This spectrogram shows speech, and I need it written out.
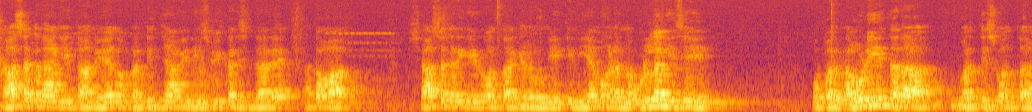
ಶಾಸಕನಾಗಿ ತಾನು ಏನು ಪ್ರತಿಜ್ಞಾವಿಧಿ ಸ್ವೀಕರಿಸಿದ್ದಾರೆ ಅಥವಾ ಶಾಸಕರಿಗೆ ಇರುವಂತಹ ಕೆಲವು ನೀತಿ ನಿಯಮಗಳನ್ನು ಉಲ್ಲಂಘಿಸಿ ಒಬ್ಬ ರೌಡಿ ತರ ವರ್ತಿಸುವಂತಹ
